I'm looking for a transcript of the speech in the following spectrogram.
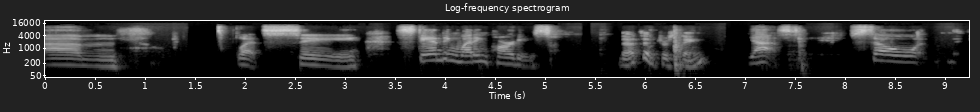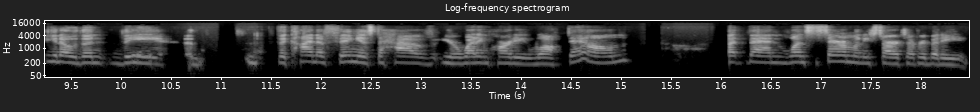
um let's see standing wedding parties That's interesting. yes so you know the the the kind of thing is to have your wedding party walk down but then once the ceremony starts everybody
